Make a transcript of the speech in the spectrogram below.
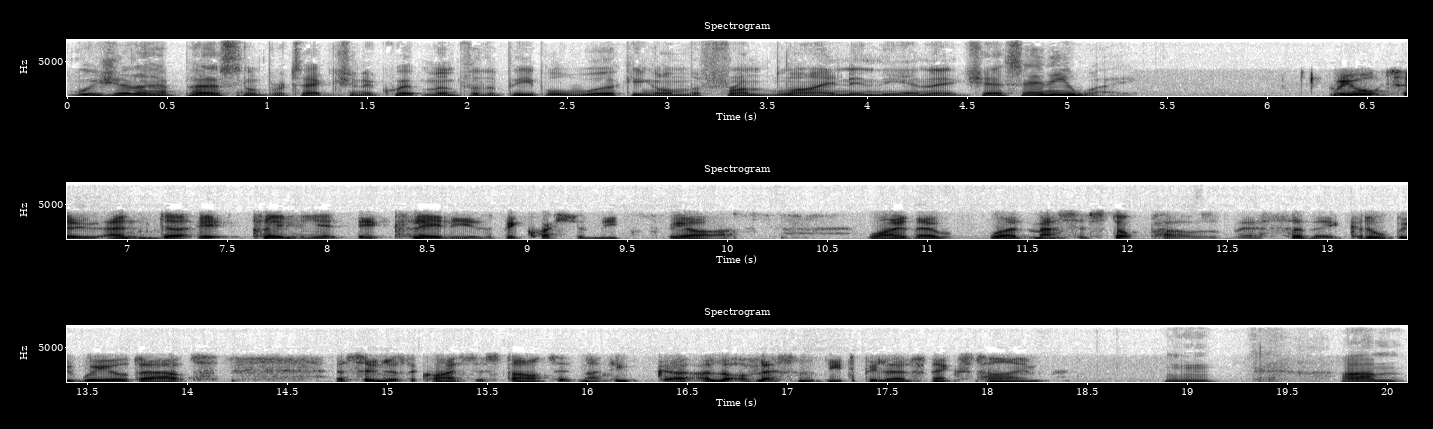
We should have personal protection equipment for the people working on the front line in the NHS anyway. We ought to, and uh, it clearly it, it clearly is a big question that needs to be asked. Why there weren't massive stockpiles of this, so that it could all be wheeled out as soon as the crisis started. And I think uh, a lot of lessons need to be learned for next time. Um,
